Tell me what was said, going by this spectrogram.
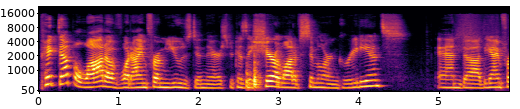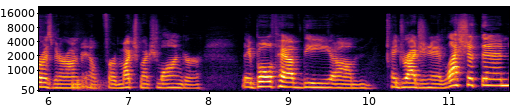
picked up a lot of what I'm From used in theirs because they share a lot of similar ingredients. And uh, the I'm From has been around you know, for much, much longer. They both have the um, hydrogenated lecithin.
